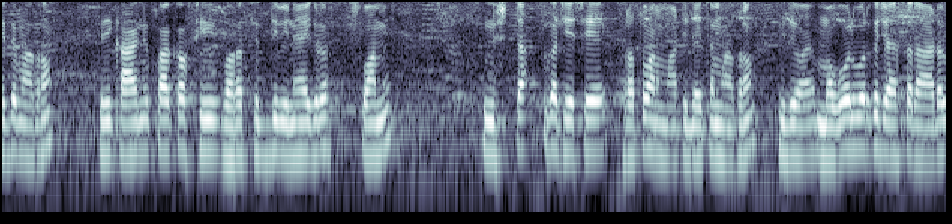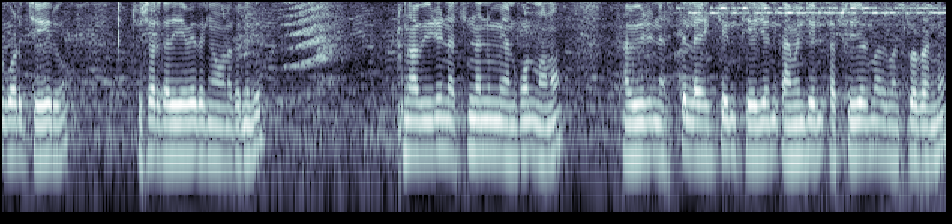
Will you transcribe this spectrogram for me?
అయితే మాత్రం ఇది కాణిపాక శ్రీ వరసిద్ధి వినాయకుడు స్వామి నిష్టగా చేసే వ్రతం అన్నమాట ఇదైతే మాత్రం. ఇది మగవాళ్ళ వరకు చేస్తారు ఆడవాళ్ళు కూడా చేయరు. చూసారు కదా ఏ విధంగా ఉన్నది అనేది. నా వీడియో నచ్చిందని మేము అనుకుంటున్నాను. నా వీడియో నచ్చితే లైక్ చేయండి షేర్ చేయండి కామెంట్ చేయండి సబ్స్క్రైబ్ చేయండి మరి మర్చిపోకండి.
